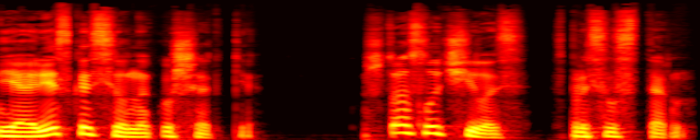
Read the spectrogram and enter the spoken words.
Я резко сел на кушетке. «Что случилось?» – спросил Стерн.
